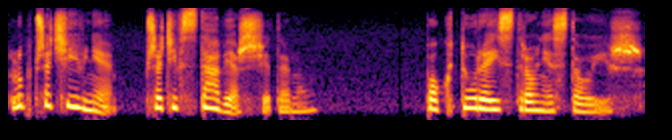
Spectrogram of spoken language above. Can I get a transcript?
lub przeciwnie, przeciwstawiasz się temu. Po której stronie stoisz?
